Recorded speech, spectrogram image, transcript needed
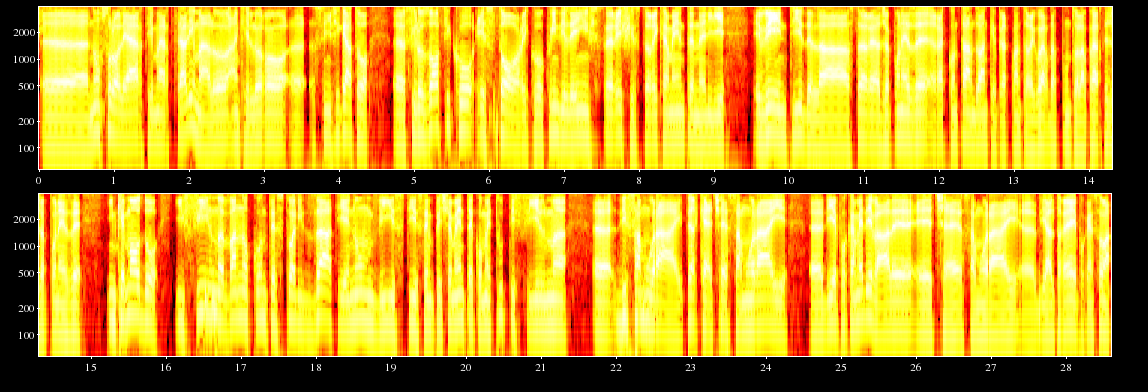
eh, non solo le arti marziali ma anche il loro eh, significato eh, filosofico e storico, quindi le inserisci storicamente negli eventi della storia giapponese, raccontando anche per quanto riguarda appunto la parte giapponese in che modo i film vanno contestualizzati e non visti semplicemente come tutti i film eh, di samurai, perché c'è samurai eh, di epoca medievale e c'è samurai eh, di altra epoca, insomma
